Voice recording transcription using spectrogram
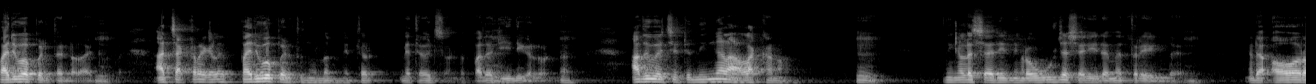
പരുവപ്പെടുത്തേണ്ടതായിട്ടുണ്ട്. ആ ചക്രകളെ പരുവപ്പെടുത്തുന്നുള്ള മെത്തേഡ് മെത്തേഡ്സ് ഉണ്ട് പല രീതികളുണ്ട്. അത് വെച്ചിട്ട് നിങ്ങൾ അളക്കണം നിങ്ങളുടെ ശരീരം നിങ്ങളുടെ ഊർജ ശരീരം എത്രയുണ്ട്? നിങ്ങളുടെ ഓറ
